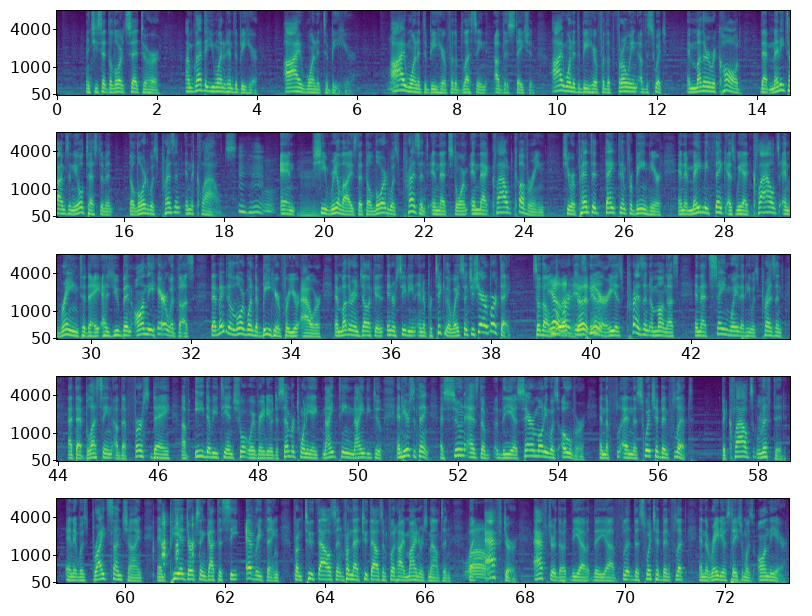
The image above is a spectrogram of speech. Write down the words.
And she said, The Lord said to her, I'm glad that you wanted him to be here. I wanted to be here. I wanted to be here for the blessing of this station. I wanted to be here for the throwing of the switch. And Mother recalled that many times in the Old Testament, the Lord was present in the clouds. Mm-hmm. And she realized that the Lord was present in that storm, in that cloud covering, she repented, thanked him for being here, and it made me think as we had clouds and rain today, as you've been on the air with us, that maybe the Lord wanted to be here for your hour, and Mother Angelica is interceding in a particular way since you share a birthday. So the Yeah, Lord is good, yeah. here. He is present among us in that same way that he was present at that blessing of the first day of EWTN shortwave radio, December 28, 1992. And here's the thing, as soon as the the uh, ceremony was over and the and the switch had been flipped, the clouds lifted and it was bright sunshine and Piet Derksen got to see everything from 2000 from that 2000 foot high miners mountain. But after after the the uh, the uh, fli the switch had been flipped and the radio station was on the air.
